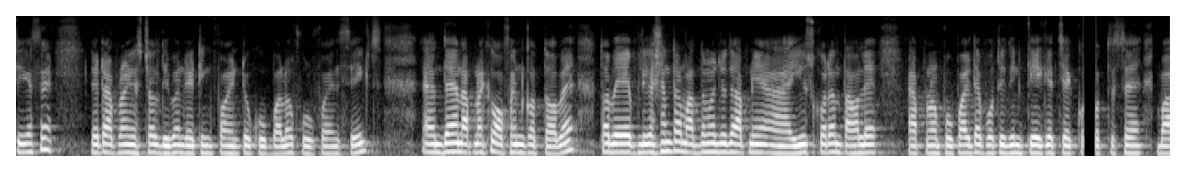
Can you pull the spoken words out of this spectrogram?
ঠিক আছে? এটা আপনারা ইনস্টল দিবেন রেটিং পয়েন্টও খুব ভালো four point six and then আপনাকে ওপেন করতে হবে। তবে অ্যাপ্লিকেশনটার মাধ্যমে যদি আপনি ইউজ করেন, তাহলে আপনার প্রোফাইলটা প্রতিদিন কে কে চেক করতেছে, বা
